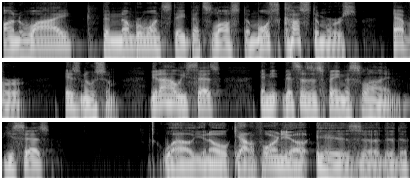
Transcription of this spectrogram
on why the number one state that's lost the most customers ever is Newsom. You know how he says, and he, this is his famous line. He says, "Well, you know, California is uh, the, the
